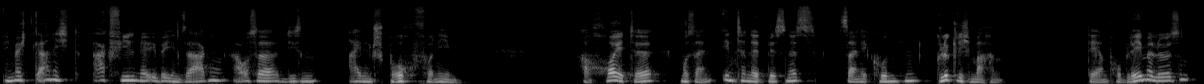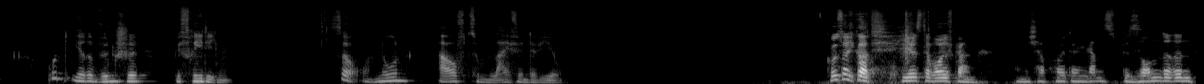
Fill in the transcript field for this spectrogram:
Ich möchte gar nicht arg viel mehr über ihn sagen, außer diesen einen Spruch von ihm. Auch heute muss ein Internet-Business seine Kunden glücklich machen, deren Probleme lösen und ihre Wünsche befriedigen. So, und nun auf zum Live-Interview. Grüß euch Gott, hier ist der Wolfgang und ich habe heute einen ganz besonderen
